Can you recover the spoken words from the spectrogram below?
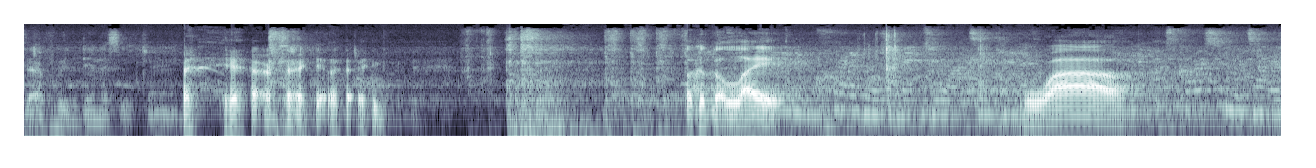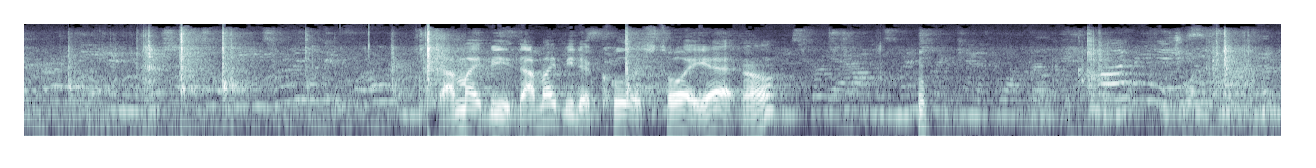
Definitely Dennis's chain. yeah, right. Like, look at the light. Wow. That might be that might be the coolest toy yet, no? Which one is different?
